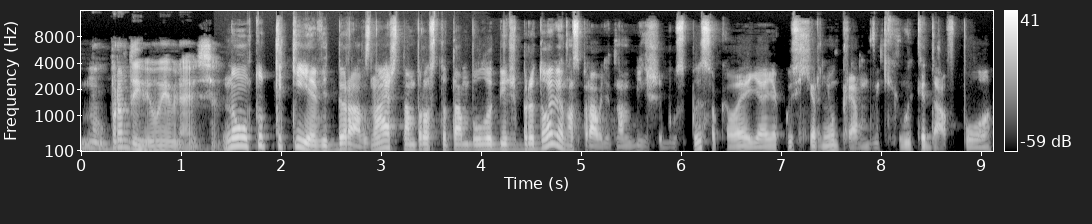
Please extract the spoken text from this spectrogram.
ну, правдиві виявляються. Ну тут такі я відбирав. Знаєш, там просто там було більш бредові, насправді там більший був список, але я якусь херню прям викидав. Бо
